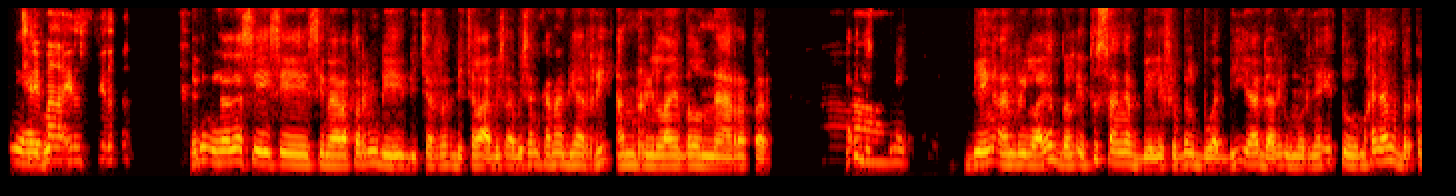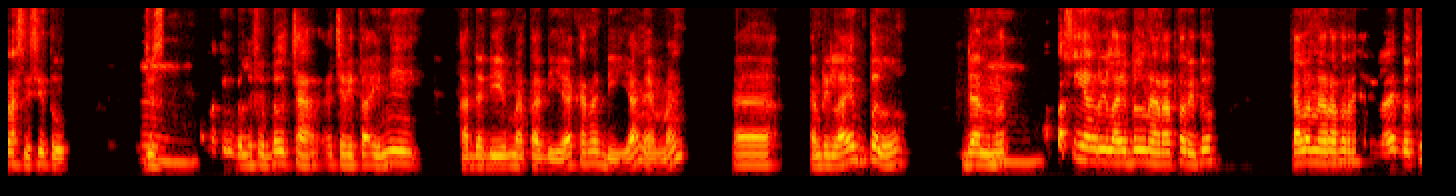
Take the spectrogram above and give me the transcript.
ya, Jadi malah ilfil. Jadi misalnya si si si narator ini di dicela abis-abisan karena dia re unreliable narrator. Bilang, being unreliable itu sangat believable buat dia dari umurnya itu. Makanya aku berkeras di situ. Justru hmm, makin believable cerita ini ada di mata dia karena dia memang eh, unreliable dan hmm, apa sih yang reliable narator itu? Kalau naratornya hmm. reliable itu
